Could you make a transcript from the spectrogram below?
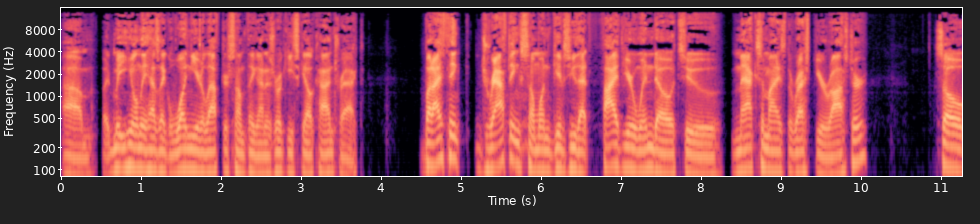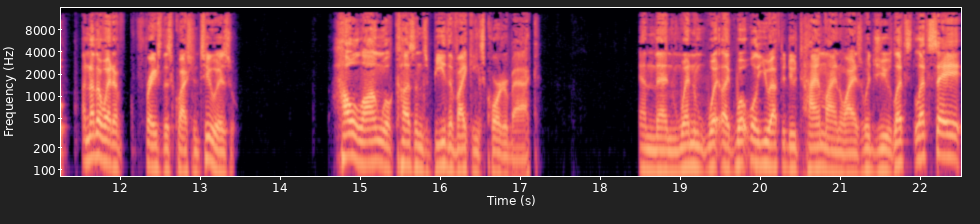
um, but he only has like one year left or something on his rookie scale contract. But I think drafting someone gives you that five year window to maximize the rest of your roster. So another way to phrase this question too is how long will Cousins be the Vikings quarterback? And then when what like what will you have to do timeline wise? Would you let's let's say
